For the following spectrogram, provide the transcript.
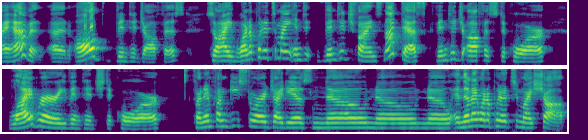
I have an, an all vintage office. So I want to put it to my vintage finds, not desk, vintage office decor, library vintage decor, fun and funky storage ideas, no, no, no. And then I want to put it to my shop,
